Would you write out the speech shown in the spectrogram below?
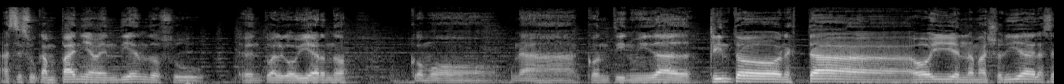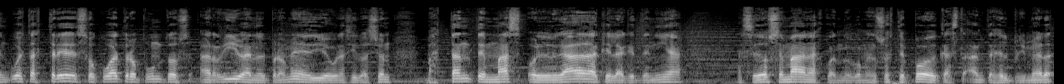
hace su campaña vendiendo su eventual gobierno como una continuidad. Clinton está hoy en la mayoría de las encuestas tres o cuatro puntos arriba en el promedio, una situación bastante más holgada que la que tenía hace dos semanas cuando comenzó este podcast, antes del primer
